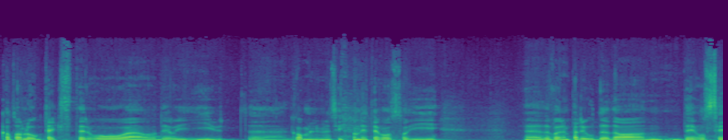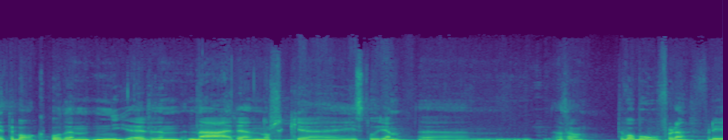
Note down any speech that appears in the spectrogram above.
katalogtekster og, og det å gi ut uh, gammel musikk på nytt, det var også i eh, det var en periode da det å se tilbake på den, nye, eller den nære norske historien eh, altså, Det var behov for det, fordi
